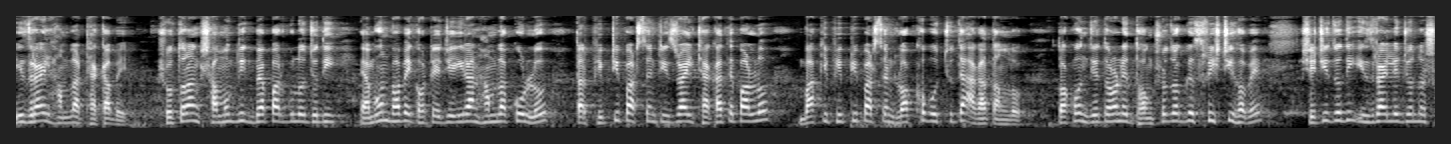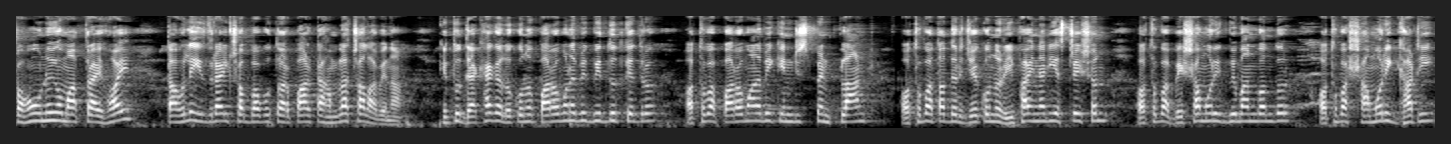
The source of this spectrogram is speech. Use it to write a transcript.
ইসরায়েল হামলা ঠেকাবে। সুতরাং সামগ্রিক ব্যাপারগুলো যদি এমনভাবে ঘটে যে ইরান হামলা করল, তার ফিফটি পার্সেন্ট ইসরায়েল ঠেকাতে পারল, বাকি ফিফটি পার্সেন্ট লক্ষ্যবস্তুতে আঘাত আনলো। তখন যে ধরনের ধ্বংসযজ্ঞের সৃষ্টি হবে, সেটি যদি ইসরায়েলের জন্য সহনীয় মাত্রায় হয়, তাহলে ইসরায়েল সম্ভবত আর পাল্টা হামলা চালাবে না। কিন্তু দেখা গেল কোনো পারমাণবিক বিদ্যুৎ কেন্দ্র অথবা পারমাণবিক ইনভেস্টমেন্ট প্লান্ট অথবা তাদের যে কোনো রিফাইনারি স্টেশন, অথবা বেসামরিক বিমানবন্দর, অথবা সামরিক ঘাঁটি,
